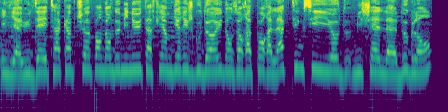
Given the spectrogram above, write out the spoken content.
Il y a eu data capture pendant deux minutes, affirme Gerish Goudoy dans un rapport à l'acting CEO Michel Deglan.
